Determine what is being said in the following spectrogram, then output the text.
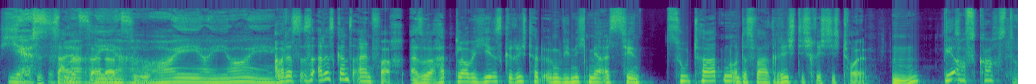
Yes, Salsa Maria. dazu. Oi, oi, oi. Aber das ist alles ganz einfach. Also hat, glaube ich, jedes Gericht hat irgendwie nicht mehr als zehn Zutaten und das war richtig, richtig toll. Mhm. Wie oft kochst du?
